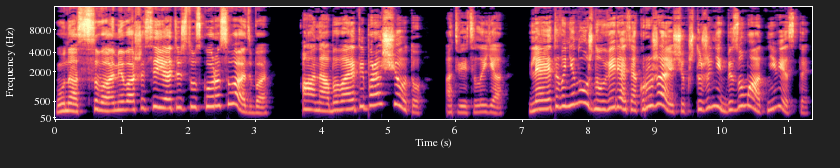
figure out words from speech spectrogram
«У нас с вами, ваше сиятельство, скоро свадьба». «Она бывает и по расчету», — ответила я. Для этого не нужно уверять окружающих, что жених без ума от невесты.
